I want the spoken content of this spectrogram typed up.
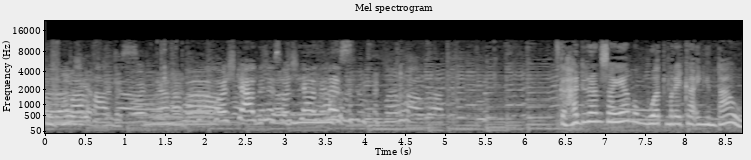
Marhaba. Hoş geldiniz, hoş geldiniz. Marhaba. Kehadiran saya membuat mereka ingin tahu.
